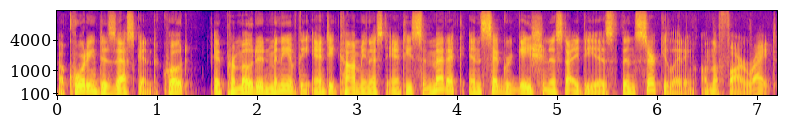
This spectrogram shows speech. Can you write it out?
According to Zeskind, quote, it promoted many of the anti communist, anti Semitic, and segregationist ideas then circulating on the far right.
